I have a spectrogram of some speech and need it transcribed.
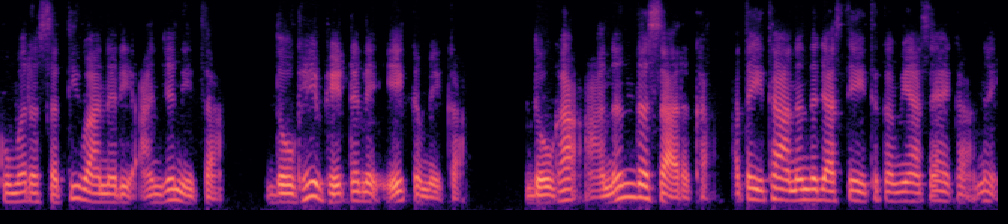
कुमर सती वानरी अंजनीचा दोघे भेटले एकमेका दोघा आनंद सारखा. आता इथं आनंद जास्त आहे इथं कमी असा असं आहे का? नाही.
